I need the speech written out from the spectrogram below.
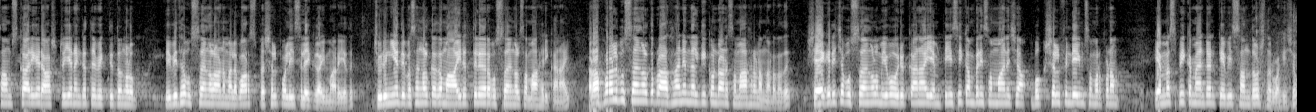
സാംസ്കാരിക രാഷ്ട്രീയ രംഗത്തെ വ്യക്തിത്വങ്ങളും വിവിധ പുസ്തകങ്ങളാണ് മലബാർ സ്പെഷ്യൽ പോലീസിലേക്ക് കൈമാറിയത്. ചുരുങ്ങിയ ദിവസങ്ങൾക്കകം ആയിരത്തിലേറെ പുസ്തകങ്ങൾ സമാഹരിക്കാനായി. റഫറൽ പുസ്തകങ്ങൾക്ക് പ്രാധാന്യം നൽകിക്കൊണ്ടാണ് സമാഹരണം നടന്നത്. ശേഖരിച്ച പുസ്തകങ്ങളും ഇവ ഒരുക്കാനായി എം കമ്പനി സമ്മാനിച്ച ബുക്ക് ഷെൽഫിന്റെയും സമർപ്പണം M S P commandant K V Santhosh നിർവഹിച്ചു.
